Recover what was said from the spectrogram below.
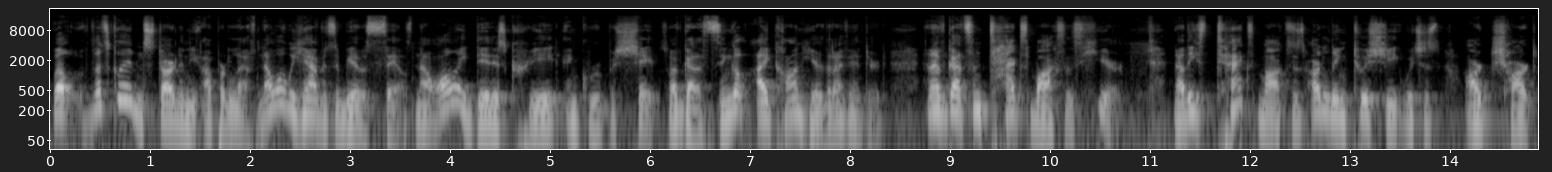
Well, let's go ahead and start in the upper left. Now what we have is we have sales. Now all I did is create and group a shape. So I've got a single icon here that I've entered, and I've got some text boxes here. Now these text boxes are linked to a sheet, which is our chart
